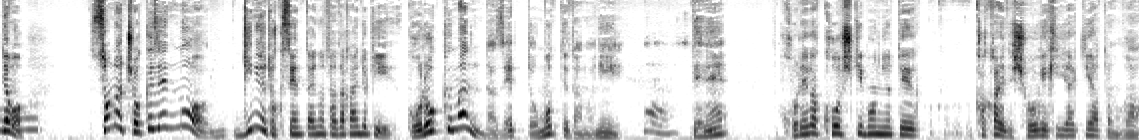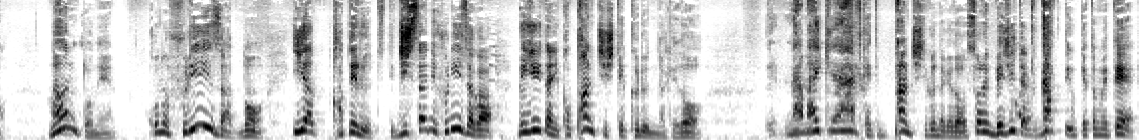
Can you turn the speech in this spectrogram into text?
でも、その直前の義乳特戦隊の戦いの時、5、6万だぜって思ってたのに、でね、これが公式本によって書かれて衝撃的だったのが、なんとね、このフリーザの、いや、勝てるってって、実際にフリーザがベジータにこうパンチしてくるんだけど、生意気だなとか言ってパンチしてくるんだけど、それベジータがガッて受け止めて、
